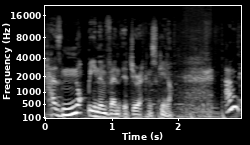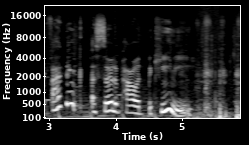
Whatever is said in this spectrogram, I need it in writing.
has not been invented, do you reckon, Sakina? I'm, I think a solar powered bikini.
